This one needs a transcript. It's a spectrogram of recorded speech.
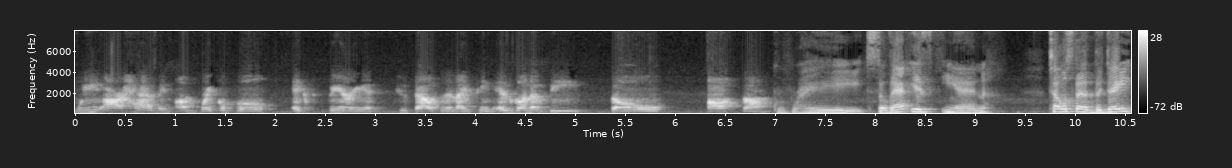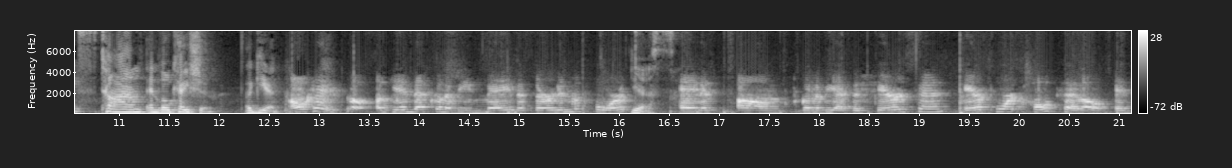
We are having Unbreakable Experience 2019. It's going to be so awesome. great. So that is in. Tell us the the dates, time, and location again. Okay, so again, that's going to be May the 3rd and the 4th. Yes. And it's um, going to be at the Sheraton Airport Hotel in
